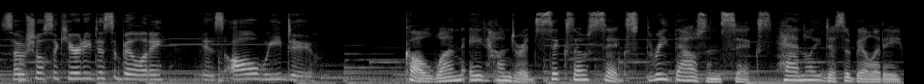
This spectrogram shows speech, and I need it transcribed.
Social Security disability is all we do. Call 1 800 606 3006 Hanley Disability.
